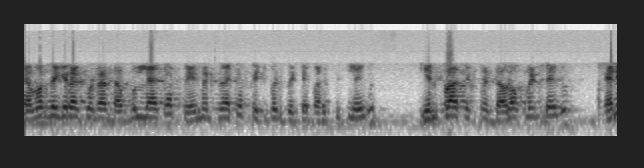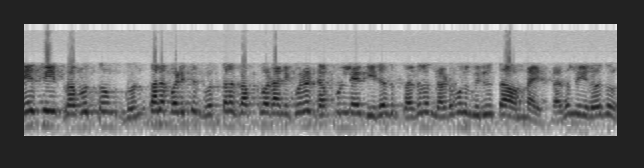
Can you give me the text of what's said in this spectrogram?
ఎవరి దగ్గర కూడా డబ్బులు లేక పేమెంట్ లేక పెట్టుబడి పెట్టే పరిస్థితి లేదు. ఇన్ఫ్రాస్ట్రక్చర్ డెవలప్మెంట్ లేదు. కనీసం ఈ ప్రభుత్వం గుంతలు పడితే గుంతలు కప్పుకోవడానికి కూడా డబ్బులు లేదు. ఈ రోజు ప్రజలు నడుములు విరుగుతా ఉన్నాయి. ప్రజలు ఈ రోజు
